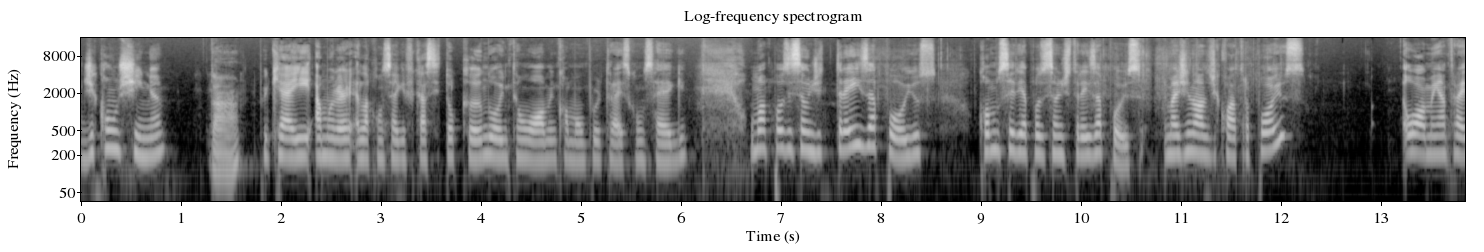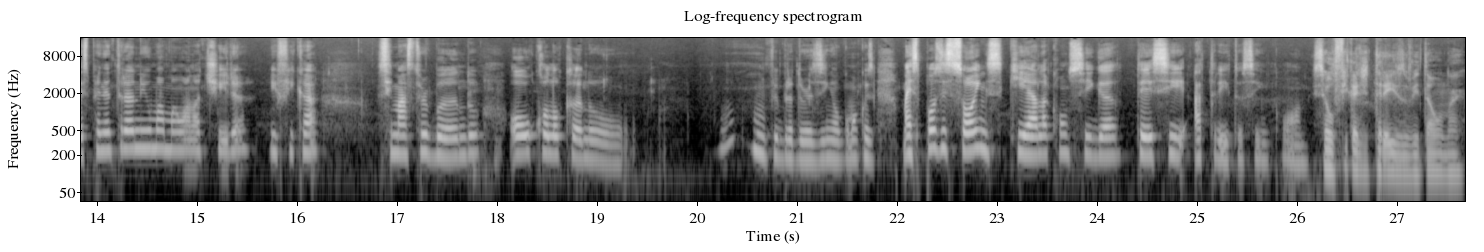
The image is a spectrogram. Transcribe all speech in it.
de conchinha, Tá. porque aí a mulher ela consegue ficar se tocando, ou então o homem com a mão por trás consegue. Uma posição de três apoios. Como seria a posição de três apoios? Imagina ela de quatro apoios, o homem atrás penetrando e uma mão ela tira e fica se masturbando ou colocando um- vibradorzinho, alguma coisa. Mas posições que ela consiga ter esse atrito, assim, com o homem. É o fica de três do Vitão, né?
